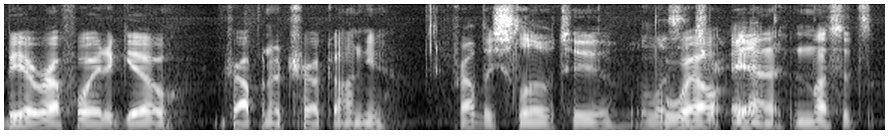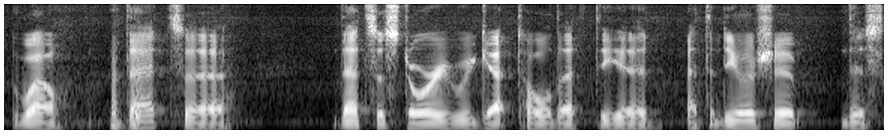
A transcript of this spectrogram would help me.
be a rough way to go dropping a truck on you Probably slow too, unless well, yeah, unless it's well, that's uh, that's a story we got told at the uh, at the dealership. This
